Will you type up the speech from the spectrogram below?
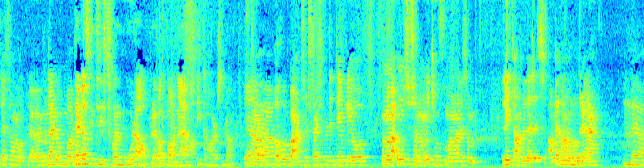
Det kan man oppleve, men det er noe man Det er ganske trist for en mor da, å oppleve at barnet ikke har det så bra. Ja, Ja. og for barn selvsagt. fordi det blir jo Når man er ung, så skjønner man ikke hvorfor man er liksom litt annerledes enn andre. andre. Mm. Ja.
